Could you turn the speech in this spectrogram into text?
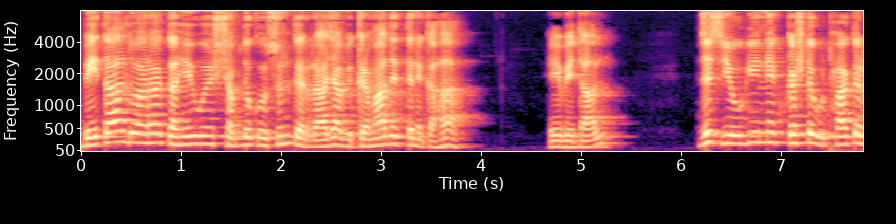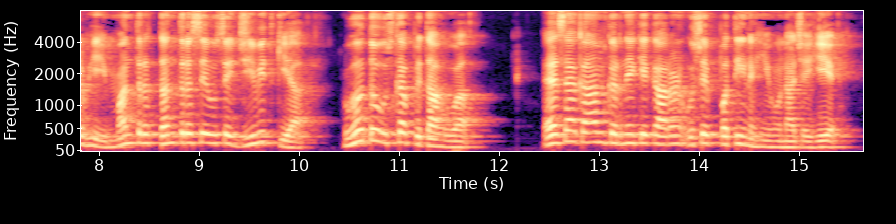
बेताल द्वारा कहे हुए शब्द को सुनकर राजा विक्रमादित्य ने कहा, हे बेताल, जिस योगी ने कष्ट उठाकर भी मंत्र तंत्र से उसे जीवित किया, वह तो उसका पिता हुआ। ऐसा काम करने के कारण उसे पति नहीं होना चाहिए।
